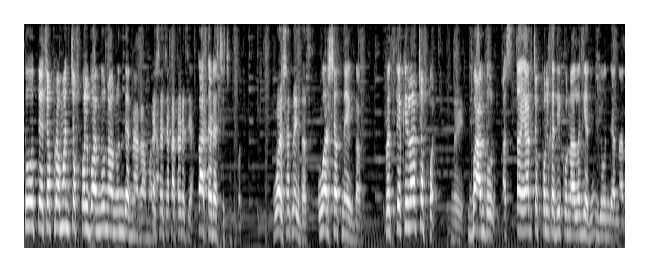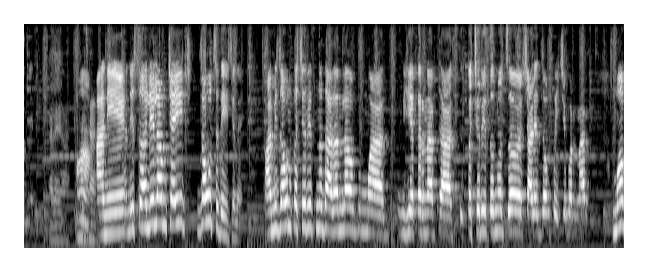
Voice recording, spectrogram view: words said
तो त्याच्याप्रमाणे चप्पल बांधून आणून देणार आम्हाला. कशाच्या? कातड्याच्या? कातड्याचे चप्पल. वर्षात एकदाच? वर्षात एकदा. प्रत्येकीला चप्पल. नाही. बांधून असं तयार चप्पल कधी कोणाला घेऊन घेऊन देणार नाही. अरे वा, किती हा. छान. आणि आणि सहलीला आमच्या आई जाऊच द्यायची नाही. आम्ही जाऊन कचेरीतनं दादांना मा- हे करणार त्या कचेरीतूनच शाळेत जाऊन पैसे भरणार. मग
